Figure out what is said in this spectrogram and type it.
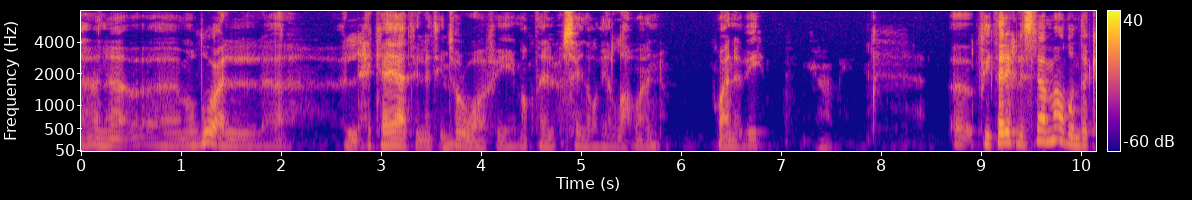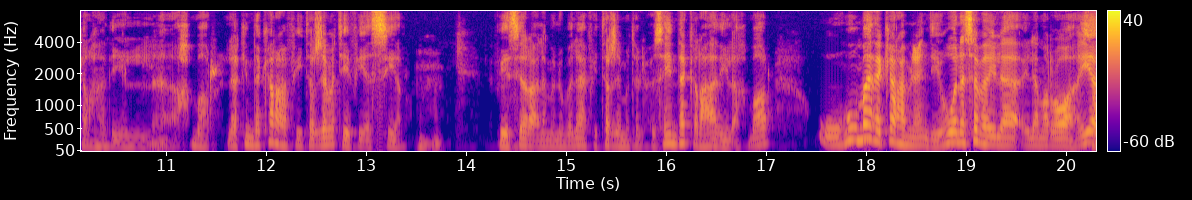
أنا آه، موضوع الحكايات التي تروى في مقتل الحسين رضي الله عنه وعن أبيه. في تاريخ الإسلام ما أظن ذكر هذه الأخبار لكن ذكرها في ترجمته في السير. في سير اعلام النبلاء في ترجمة الحسين ذكر هذه الأخبار وهو ما ذكرها من عندي هو نسبها إلى إلى من رواها. هي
